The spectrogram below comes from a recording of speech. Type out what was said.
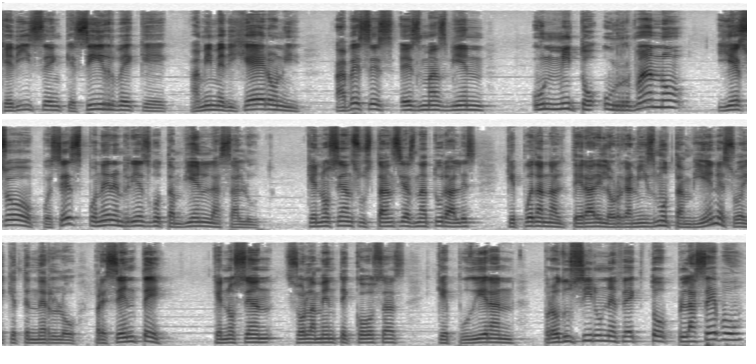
que dicen que sirve, que a mí me dijeron y a veces es más bien un mito urbano y eso pues es poner en riesgo también la salud. Que no sean sustancias naturales que puedan alterar el organismo también, eso hay que tenerlo presente. Que no sean solamente cosas que pudieran producir un efecto placebo,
